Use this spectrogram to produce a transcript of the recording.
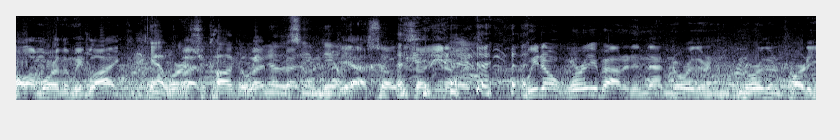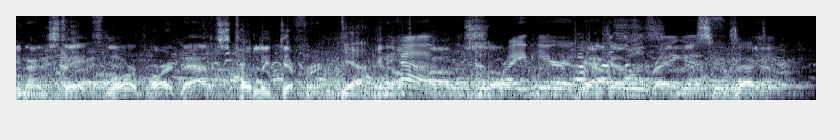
a lot more than we'd like. Yeah, we're in Chicago. We know the same deal. Yeah, so, so you know, we don't worry about it in that northern northern part of the United States. The lower part, yeah, it's totally different. Yeah. you know, Yeah, um, so- right here in Yeah, Las right in Vegas. this exact area.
